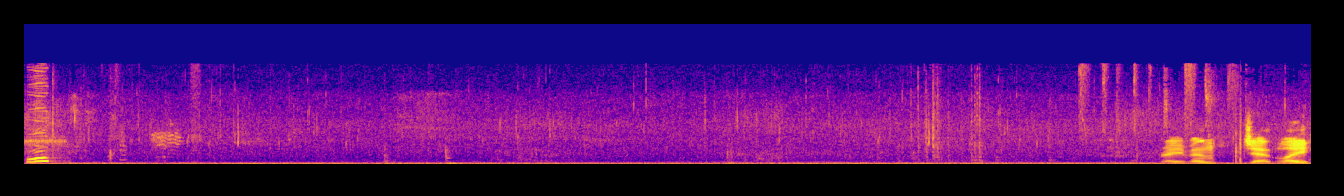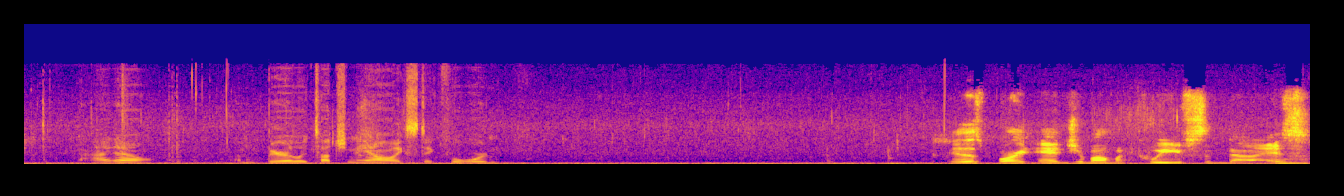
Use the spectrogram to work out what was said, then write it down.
Whoop. Raven, gently. I know. I'm barely touching the Alex stick forward. At this point, Aunt Jemima queefs and dies.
